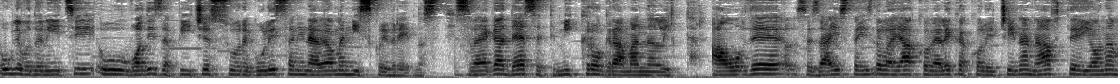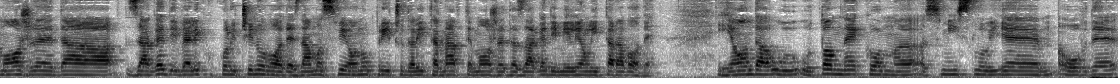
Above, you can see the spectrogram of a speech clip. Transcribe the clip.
Ugljovodonici u vodi za piće su regulisani na veoma niskoj vrednosti, svega 10 mikrograma na litar. A ovde se zaista izdala jako velika količina nafte i ona može da zagadi veliku količinu vode. Znamo svi onu priču da litar nafte može da zagadi milion litara vode. I onda u, u tom nekom e, smislu je ovde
